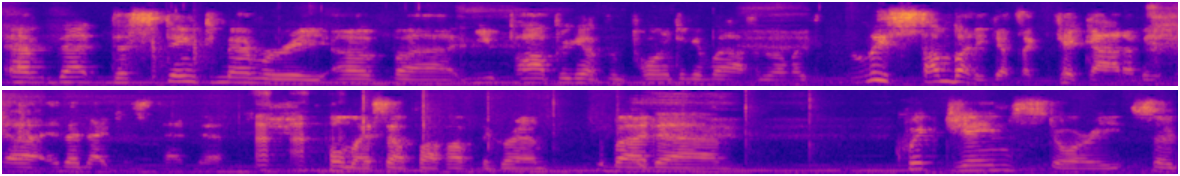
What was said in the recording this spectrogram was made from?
have that distinct memory of uh, you popping up and pointing and laughing. And I'm like, at least somebody gets a kick out of it. Uh, and then I just had to pull myself off off the ground. But um, quick James story. So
